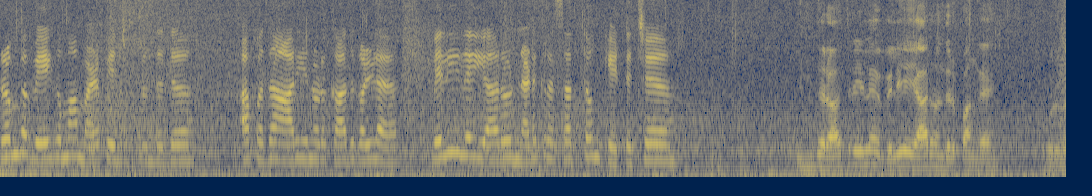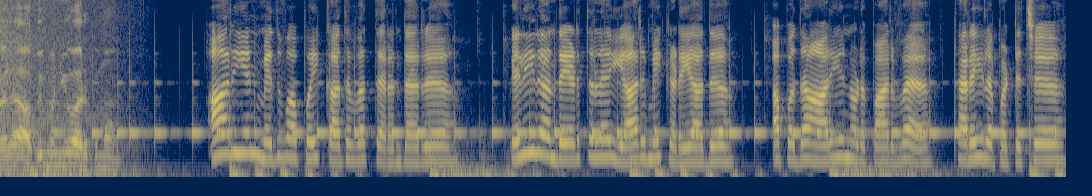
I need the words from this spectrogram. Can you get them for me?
ரொம்ப வேகமா மழை பெஞ்சிட்டு இருந்தது. அப்பதான் ஆரியனோட காதுகள்ல வெளியில யாரோ நடக்கிற சத்தம் கேட்டுச்சு. இந்த ராத்திரியில வெளியே யார் வந்திருப்பாங்க? ஒருவேளை அபிமன்யுவா இருக்குமோ? ஆரியன் மெதுவா போய் கதவை திறந்தாரு. வெளியில அந்த இடத்துல யாருமே கிடையாது. அப்பதான் ஆரியனோட பார்வை தரையில பட்டுச்சு.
